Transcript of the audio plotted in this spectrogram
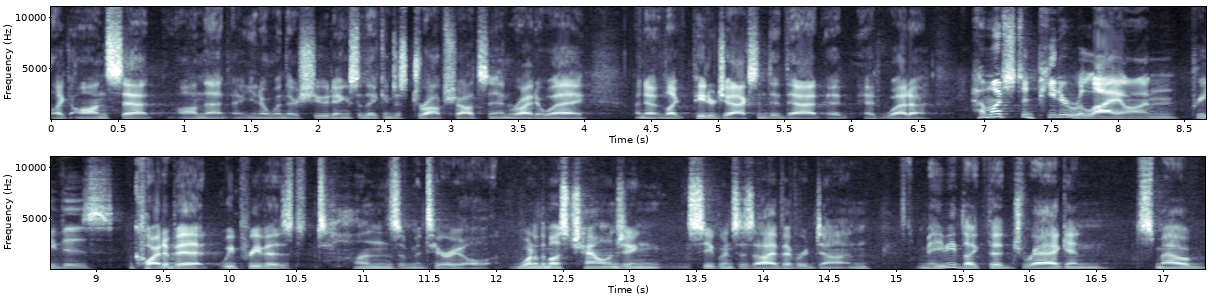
like on set on that you know when they're shooting so they can just drop shots in right away i know like peter jackson did that at, at weta How much did Peter rely on previs? quite a bit. We prevised tons of material. One of the most challenging sequences i've ever done maybe like the dragon smaug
